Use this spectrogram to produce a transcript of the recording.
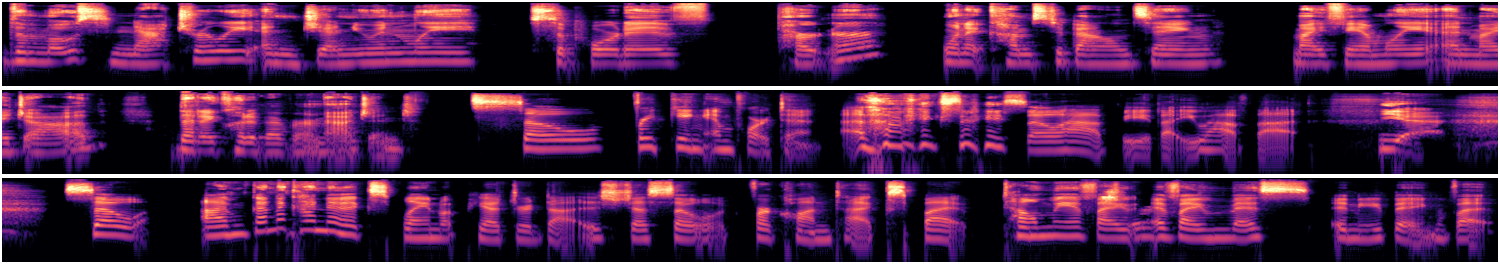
the most naturally and genuinely supportive partner when it comes to balancing my family and my job that I could have ever imagined so freaking important. And that makes me so happy that you have that. Yeah. So I'm going to kind of explain what Pietra does just so for context, but tell me if sure. I if I miss anything, but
